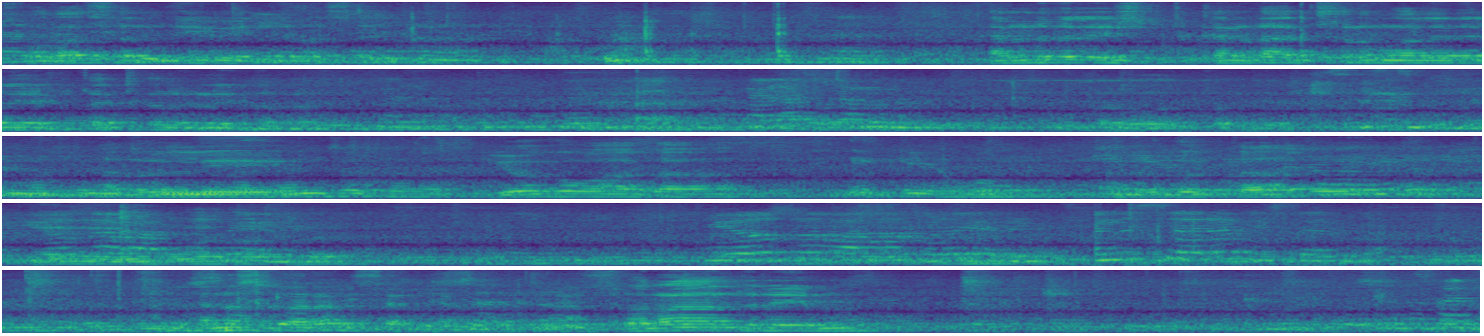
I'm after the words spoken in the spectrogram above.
ಸ್ವರ ಸಂಧಿ ವ್ಯಂಜನ ಸಂಧಿ. ಕನ್ನಡದಲ್ಲಿ ಎಷ್ಟು ಕನ್ನಡ ಅಕ್ಷರಮಾಲೆಯಲ್ಲಿ ಎಷ್ಟು ಅಕ್ಷರಗಳಿದ್ದಾವೆ ಆ? ನಲವತ್ತೊಂದು ನಲವತ್ತೊಂದು ಅದರಲ್ಲಿ ಯೋಗವಾಹ ಅಂದ್ರೆ ಗೊತ್ತಾ ಏನು ಯೋಗವಾಹ ಅಂದರೆ ಯೋಗವಾಹಗಳು ಎರಡು ಅನುಸರ ವಿಸರ್ಗ ಅನುಸ್ವಾರ ವಿಸರ್ಗ ಸ್ವರ ಅಂದ್ರೆ ಏನು ಸದ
